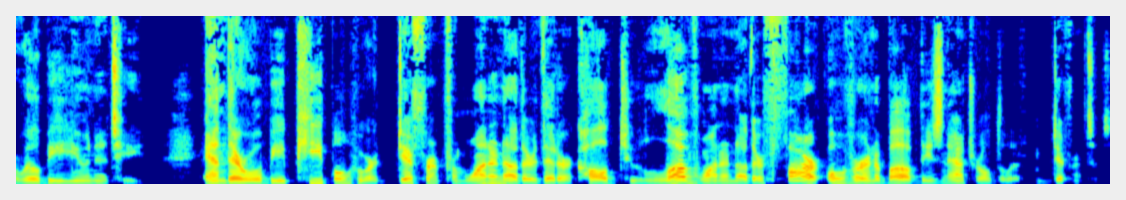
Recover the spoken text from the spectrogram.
will be unity. And there will be people who are different from one another that are called to love one another far over and above these natural differences.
